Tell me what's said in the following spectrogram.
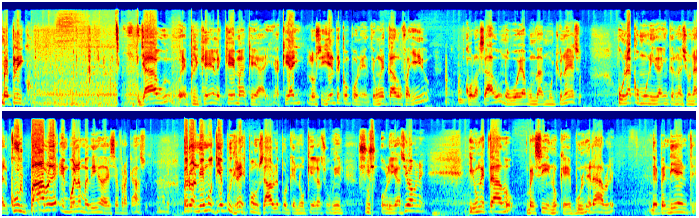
Me explico. Ya expliqué el esquema que hay. Aquí hay los siguientes componentes. Un Estado fallido, colapsado, no voy a abundar mucho en eso una comunidad internacional culpable en buena medida de ese fracaso, pero al mismo tiempo irresponsable porque no quiere asumir sus obligaciones, y un Estado vecino que es vulnerable, dependiente,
